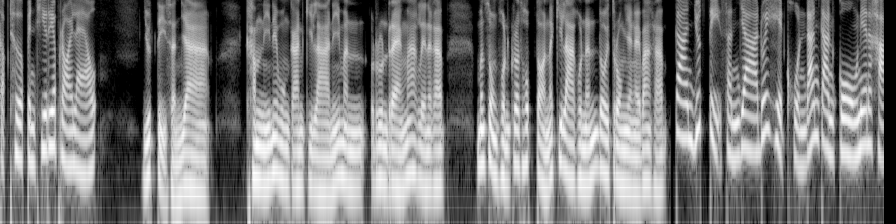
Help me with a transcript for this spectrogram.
กับเธอเป็นที่เรียบร้อยแล้ว ยุติสัญญาคำนี้ในวงการกีฬานี้มันรุนแรงมากเลยนะครับ มันส่งผลกระทบต่อนักกีฬาคนนั้นโดยตรงยังไงบ้างครับ การยุติสัญญาด้วยเหตุผลด้านการโกงเนี่ยนะคะ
